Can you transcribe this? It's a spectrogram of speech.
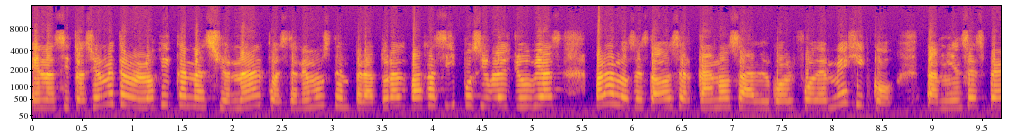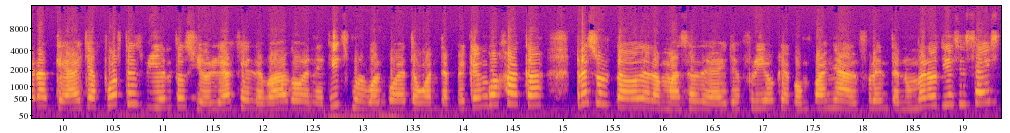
en la situación meteorológica nacional, pues tenemos temperaturas bajas y posibles lluvias para los estados cercanos al Golfo de México. También se espera que haya fuertes vientos y oleaje elevado en el Istmo y Golfo de Tehuantepec en Oaxaca, resultado de la masa de aire frío que acompaña al frente número 16,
